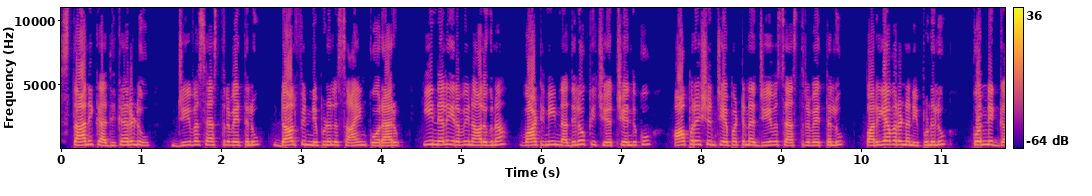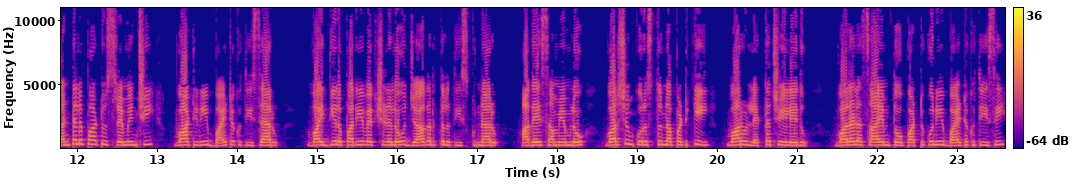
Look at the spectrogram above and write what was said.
స్థానిక అధికారులు జీవశాస్త్రవేత్తలు డాల్ఫిన్ నిపుణుల సాయం కోరారు. ఈ నెల ఇరవై నాలుగున వాటిని నదిలోకి చేర్చేందుకు ఆపరేషన్ చేపట్టిన జీవశాస్త్రవేత్తలు పర్యావరణ నిపుణులు కొన్ని గంటల పాటు శ్రమించి వాటిని బయటకు తీశారు. వైద్యుల పర్యవేక్షణలో జాగ్రత్తలు తీసుకున్నారు. అదే సమయంలో వర్షం కురుస్తున్నప్పటికీ వారు లెక్క చేయలేదు. వలల సాయంతో పట్టుకుని బయటకు తీసి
